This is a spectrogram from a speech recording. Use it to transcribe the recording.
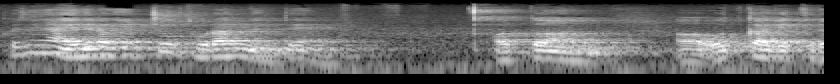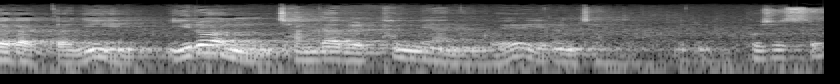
그래서 그냥 애들하고 쭉 돌았는데 어떤 어, 옷가게 들어갔더니 이런 장갑을 판매하는 거예요. 이런 장갑. 보셨어요?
